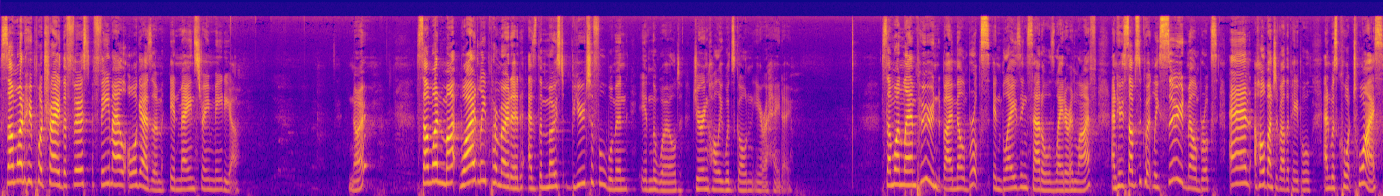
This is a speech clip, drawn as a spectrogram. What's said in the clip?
Someone who portrayed the first female orgasm in mainstream media. No? Someone widely promoted as the most beautiful woman in the world during Hollywood's golden era heyday. Someone lampooned by Mel Brooks in Blazing Saddles later in life, and who subsequently sued Mel Brooks and a whole bunch of other people and was caught twice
